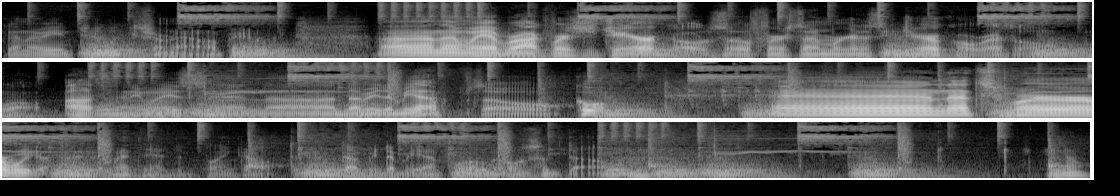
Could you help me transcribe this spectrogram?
going to be two weeks from now, apparently. And then we have Rock versus Jericho. So, first time we're to see Jericho wrestle. Well, us, anyways, in uh, WWF. So, cool. And that's where we. Why'd they have to blank out the WWF logo? So dumb. You know.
